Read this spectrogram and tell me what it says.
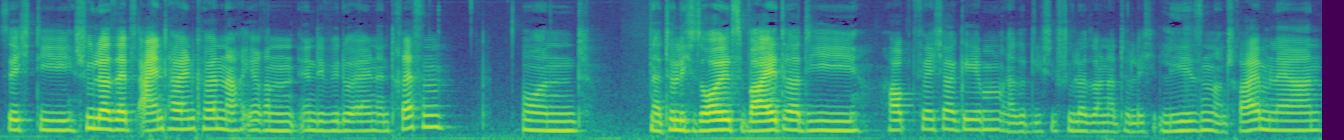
sich die Schüler selbst einteilen können nach ihren individuellen Interessen. Und natürlich soll es weiter die Hauptfächer geben. Also die Schüler sollen natürlich lesen und schreiben lernen,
